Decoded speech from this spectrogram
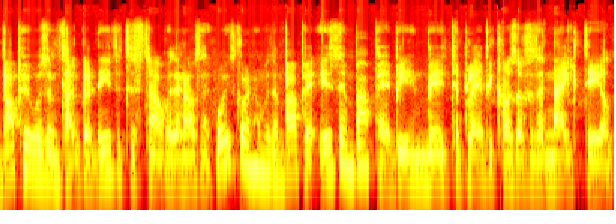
Mbappe wasn't that good either to start with. And I was like, what is going on with Mbappe? Is Mbappe being made to play because of the Nike deal?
